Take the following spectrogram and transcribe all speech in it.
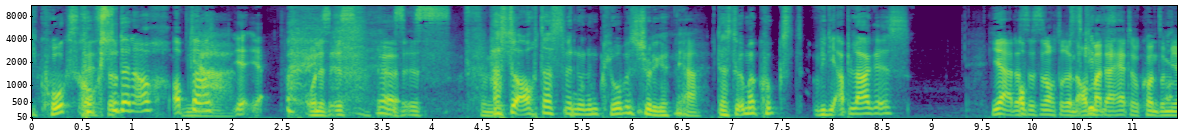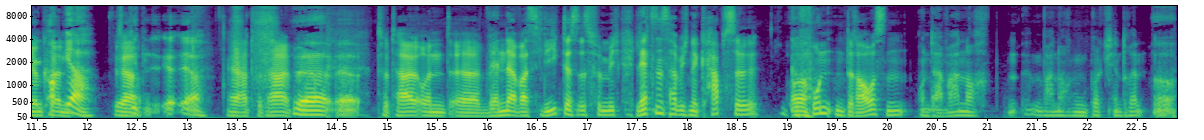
die Koks. Guckst du dann auch, ob da Ja. Ja, ja. Und es ist es ist Hast du auch das, wenn du in einem Klo bist, Entschuldige, Ja. dass du immer guckst, wie die Ablage ist? ja, das ob- ist noch drin, ob man da hätte konsumieren können. Oh, ja. Es Ja. Geht, ja, ja, total. ja, ja. Total. Und äh, wenn da was liegt, das ist für mich. Letztens habe ich eine Kapsel Oh. gefunden draußen und da war noch war noch ein Bröckchen drin. Oh.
